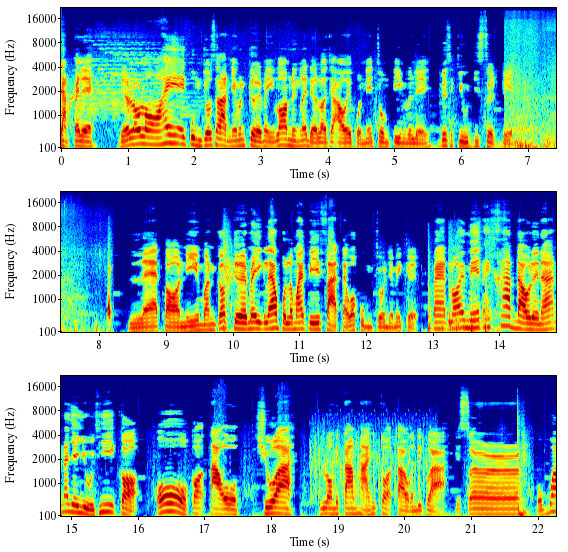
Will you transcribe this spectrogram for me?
จัดไปเลย เดี๋ยวเรารอให้ไอ้กลุ่มโจรสลัดเนี่ยมันเกิดมาอีกรอบนึงแล้วเดี๋ยวเราจะเอาไอ้ผลเนี้ยโจมตีมันไปเลย ด้วยสกิลดิเซอร์เบดและตอนนี้มันก็เกิดมาอีกแล้วผลไม้ปีศาจแต่ว่ากลุ่มโจรยังไม่เกิด 800 เมตรให้คาดเดาเลยนะ น่าจะอยู่ที่เกาะ โอ้ เกาะเตาชัวร์ ลองไปตามหาที่เกาะเต่ากันดีกว่า yes sir ผมว่า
